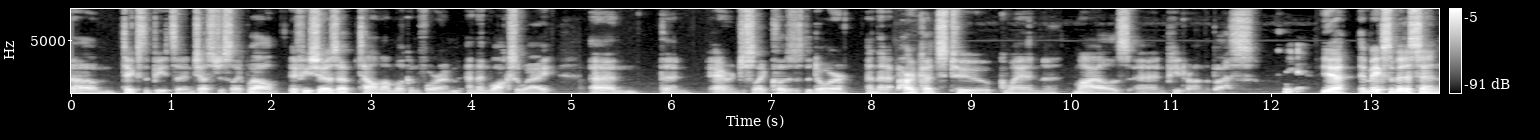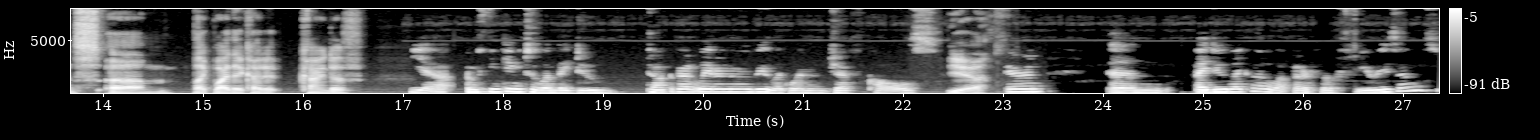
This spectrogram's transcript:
um, takes the pizza. And Jeff's just like, "Well, if he shows up, tell him I'm looking for him," and then walks away. And then Aaron just like closes the door, and then it hard cuts to Gwen, Miles, and Peter on the bus. Yeah. yeah, it makes a bit of sense. Um, like why they cut it, kind of. yeah, I'm thinking to when they do talk about it later in the movie, like when Jeff calls Yeah, Aaron, and I do like that a lot better for a few reasons.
